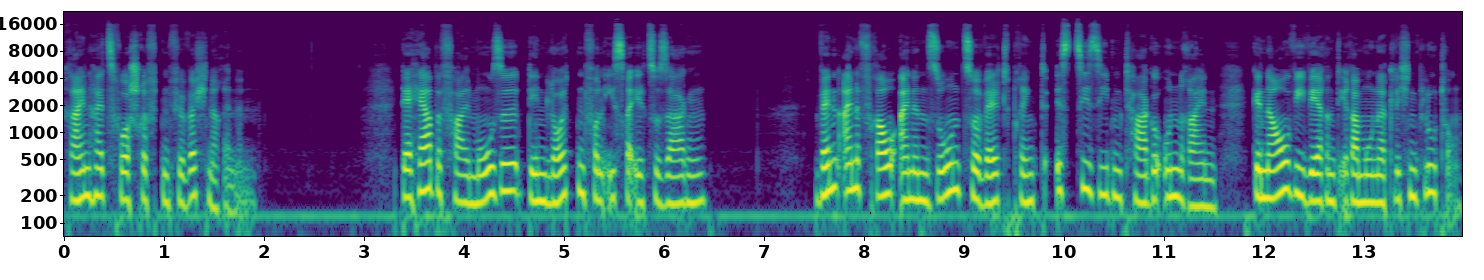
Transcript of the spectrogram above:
Reinheitsvorschriften für Wöchnerinnen. Der Herr befahl Mose, den Leuten von Israel zu sagen: Wenn eine Frau einen Sohn zur Welt bringt, ist sie sieben Tage unrein, genau wie während ihrer monatlichen Blutung.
